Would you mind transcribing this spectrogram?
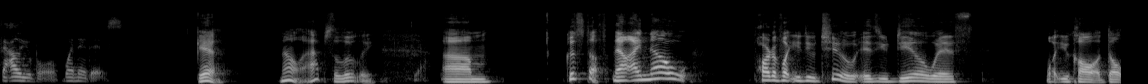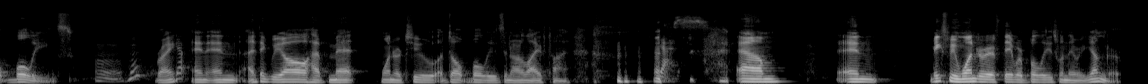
valuable when it is. Yeah. No, absolutely. Yeah. Um, good stuff. Now, I know part of what you do too is you deal with what you call adult bullies, mm-hmm. right? Yep. And and I think we all have met one or two adult bullies in our lifetime. yes. Um, and makes me wonder if they were bullies when they were younger.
